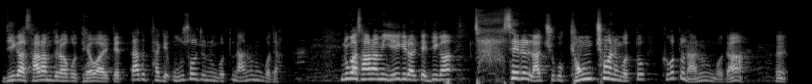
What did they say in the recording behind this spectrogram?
네가 사람들하고 대화할 때 따뜻하게 웃어주는 것도 나누는 거다. 누가 사람이 얘기를 할 때 네가 자세를 낮추고 경청하는 것도 그것도 나누는 거다. 예,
